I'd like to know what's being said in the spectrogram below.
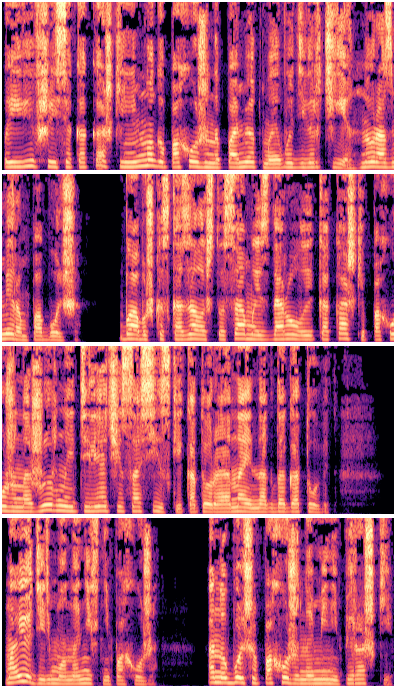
Появившиеся какашки немного похожи на помет моего диверчье, но размером побольше. Бабушка сказала, что самые здоровые какашки похожи на жирные телячьи сосиски, которые она иногда готовит. Мое дерьмо на них не похоже. Оно больше похоже на мини-пирожки.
